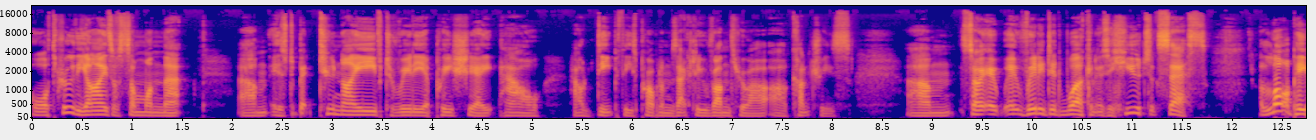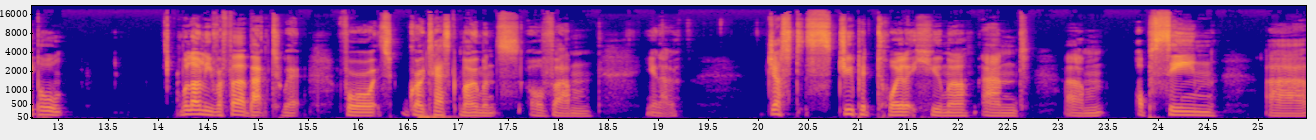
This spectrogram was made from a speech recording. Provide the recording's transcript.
or through the eyes of someone that um, is a bit too naive to really appreciate how how deep these problems actually run through our, our countries. Um, so it, it really did work and it was a huge success. A lot of people will only refer back to it for its grotesque moments of, um, you know, just stupid toilet humor and um, obscene uh,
